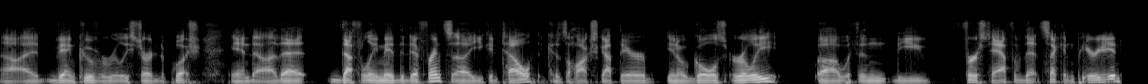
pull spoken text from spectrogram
Vancouver really started to push, and that definitely made the difference. you could tell because the Hawks got their you know goals early within the first half of that second period,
